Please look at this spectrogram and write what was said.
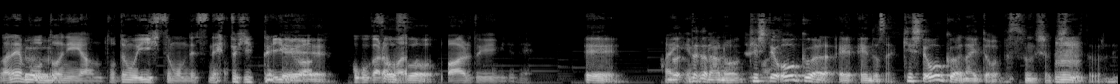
かね、うん冒頭に、あの、とてもいい質問ですね、と言った意味は、えここから学えそうそう。ぶがあるという意味でね。ええだだから、あの、決して多くは、え、遠藤さん、決して多くはないと思います。粉飾してるところね。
